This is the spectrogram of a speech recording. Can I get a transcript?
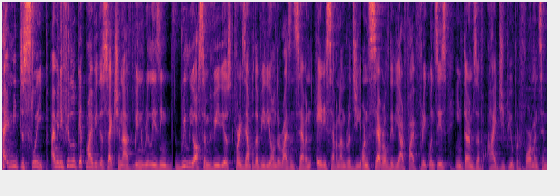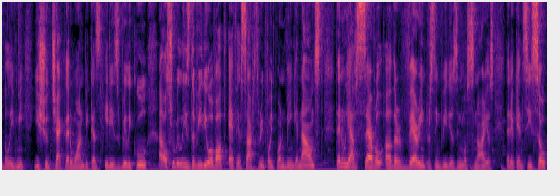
I need to sleep. I mean, if you look at my video section, I've been releasing really awesome videos. For example, the video on the Ryzen 7 8700G on several DDR5 frequencies in terms of high GPU performance. And believe me, you should check that one because it is really cool. I also released a video about FSR 3.1 being announced. Then we have several other very interesting videos in most scenarios that you can see. So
